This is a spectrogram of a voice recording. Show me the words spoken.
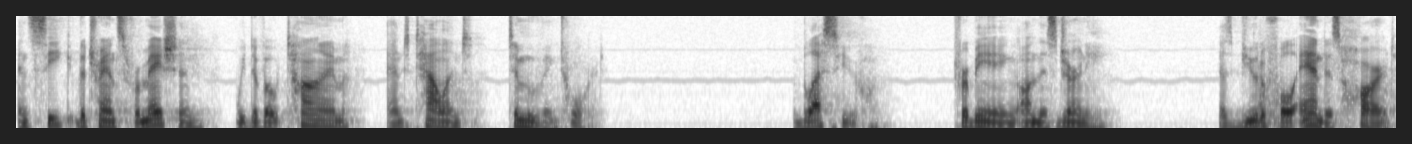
and seek the transformation we devote time and talent to moving toward. Bless you for being on this journey, as beautiful and as hard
